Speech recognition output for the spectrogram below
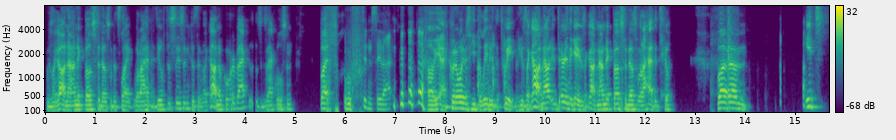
who was like, "Oh, now Nick Bosa knows what it's like, what I had to deal with this season," because they were like, "Oh, no quarterback." It was Zach Wilson, but Didn't see that. oh yeah, Quinn Williams he deleted the tweet, but he was like, oh now during the game, he's like, oh now Nick Bosa knows what I had to do. But um it's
